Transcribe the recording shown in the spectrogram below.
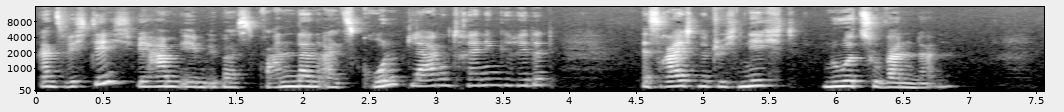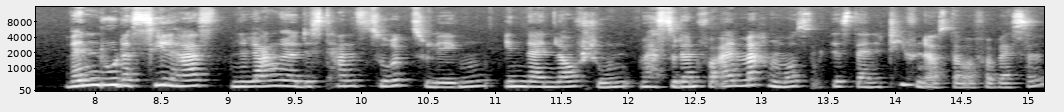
Ganz wichtig, wir haben eben über das Wandern als Grundlagentraining geredet. Es reicht natürlich nicht, nur zu wandern. Wenn du das Ziel hast, eine lange Distanz zurückzulegen in deinen Laufschuhen, was du dann vor allem machen musst, ist deine Tiefenausdauer verbessern,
